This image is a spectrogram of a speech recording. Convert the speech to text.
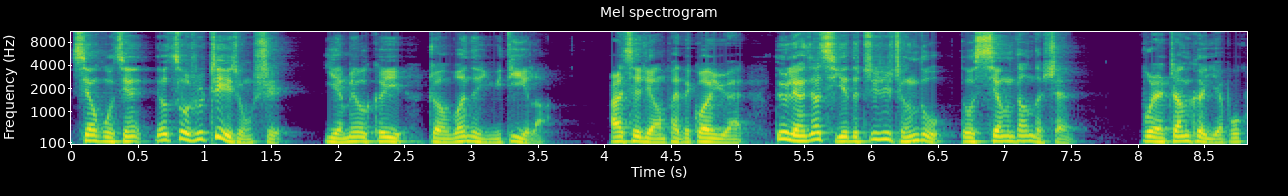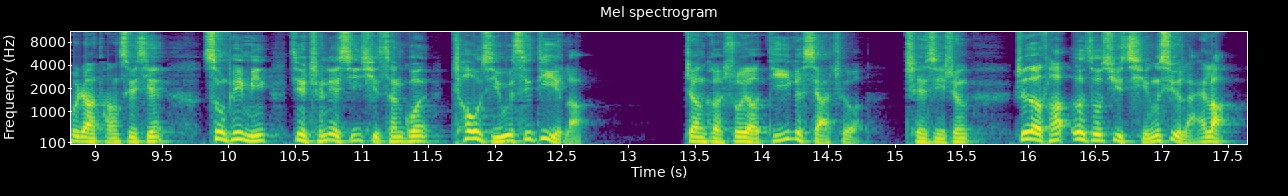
相互间要做出这种事，也没有可以转弯的余地了。而且两派的官员对两家企业的支持程度都相当的深，不然张克也不会让唐学谦、宋培明见陈列席去参观超级 VCD 了。张克说要第一个下车，陈新生知道他恶作剧情绪来了，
